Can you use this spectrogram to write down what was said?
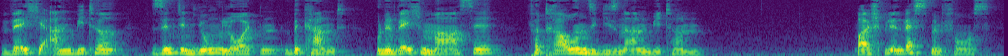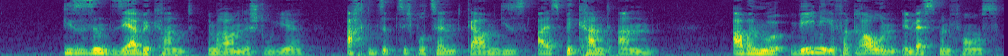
welche Anbieter sind den jungen Leuten bekannt und in welchem Maße vertrauen sie diesen Anbietern? Beispiel Investmentfonds. Diese sind sehr bekannt im Rahmen der Studie. 78% gaben dieses als bekannt an. Aber nur wenige vertrauen Investmentfonds.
